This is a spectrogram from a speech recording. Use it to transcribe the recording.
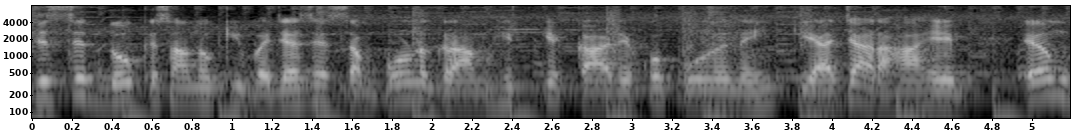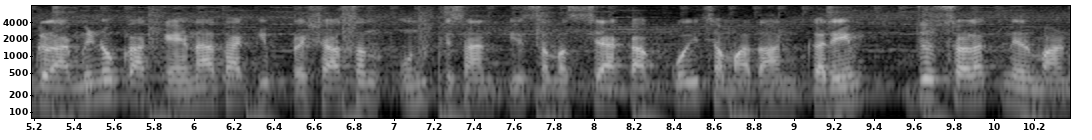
जिससे दो किसानों की वजह से संपूर्ण ग्राम हित के कार्य को पूर्ण नहीं किया जा रहा है। एवं ग्रामीणों का कहना था कि प्रशासन उन किसान की समस्या का कोई समाधान करे जो सड़क निर्माण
